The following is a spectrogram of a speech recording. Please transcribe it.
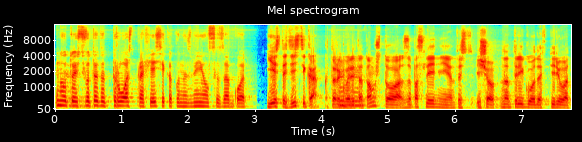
Ну, то есть вот этот рост профессии, как он изменился за год. Есть статистика, которая Мгм. говорит о том, что за последние, то есть еще на три года вперед,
